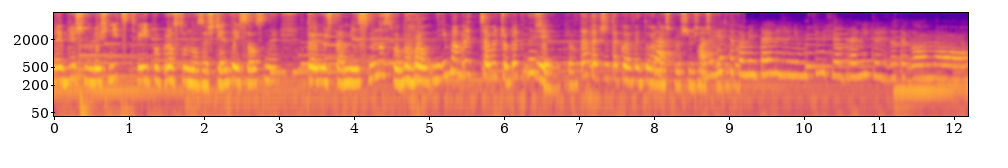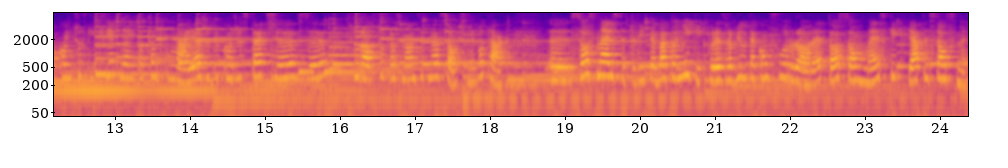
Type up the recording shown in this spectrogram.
najbliższym leśnictwie i po prostu no ze ściętej sosny to już tam jest mnóstwo, bo i mamy cały czubek na ziemi, prawda? Także taką ewentualność proszę wziąć ale pod jeszcze uwagę. pamiętajmy, że nie musimy się ograniczać do tego no, końcówki kwietnia i początku maja, żeby korzystać e, z surowców rosnących na sośnie, bo tak, y, sosnersy, czyli te batoniki, które zrobiły taką furorę, to są męskie kwiaty sosny.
